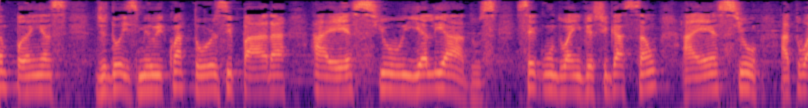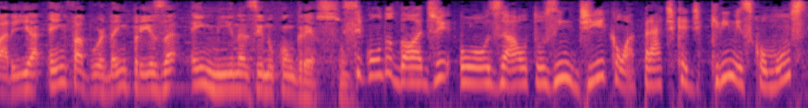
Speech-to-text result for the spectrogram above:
campanhas de 2014 para Aécio e aliados. Segundo a investigação, Aécio atuaria em favor da empresa em Minas e no Congresso. Segundo Dodge, os autos indicam a prática de crimes comuns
